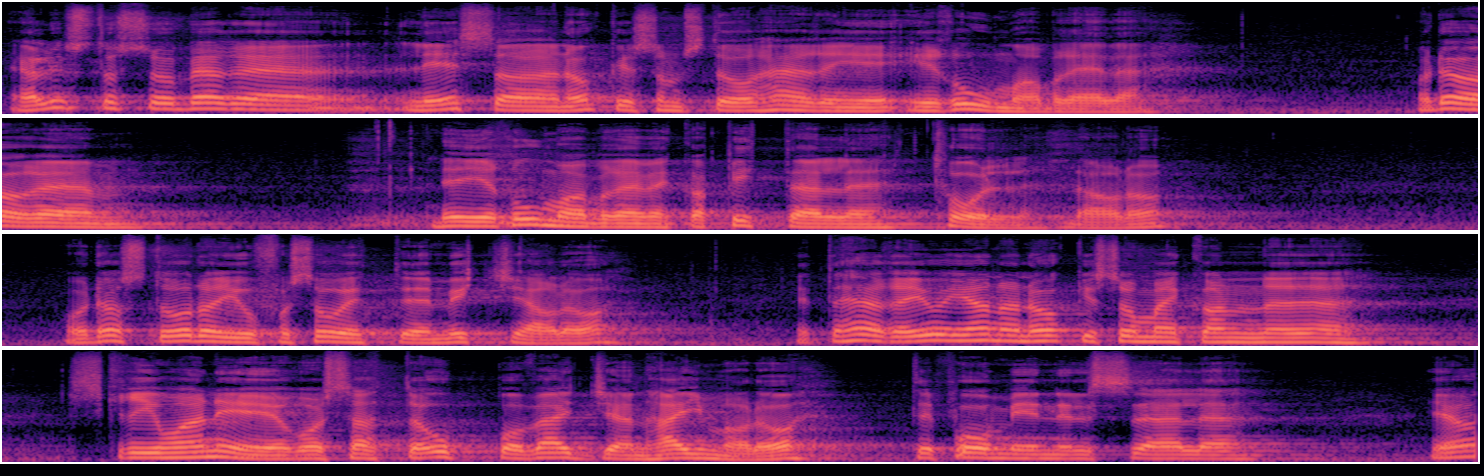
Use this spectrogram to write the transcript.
Jeg har lyst til å bare lese noe som står her i, i Romerbrevet. Og der, eh, Det er i Romerbrevet kapittel 12 der, da. Og der står det jo for så vidt eh, mye her, da. Dette her er jo gjerne noe som jeg kan eh, skrive ned og sette opp på veggen hjemme, da, til påminnelse, eller ja,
